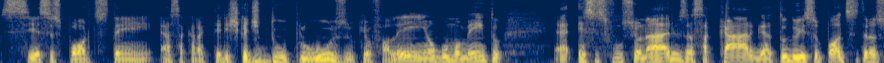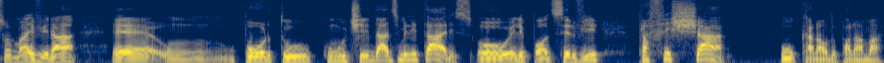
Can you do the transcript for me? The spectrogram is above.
se esses portos têm essa característica de duplo uso que eu falei, em algum momento é, esses funcionários, essa carga, tudo isso pode se transformar e virar é, um porto com utilidades militares, ou ele pode servir para fechar o Canal do Panamá.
